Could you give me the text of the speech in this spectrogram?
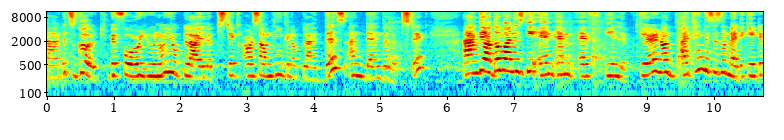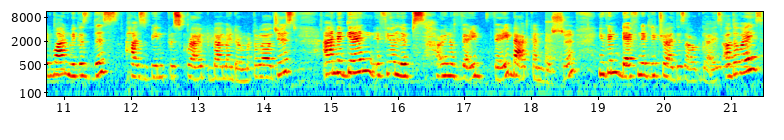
and it's good. Before you know you apply lipstick or something you can apply this and then the lipstick. And the other one is the NMFE lip care. Now I think this is a medicated one because this has been prescribed by my dermatologist and again if your lips are in a very very bad condition you can definitely try this out guys. Otherwise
